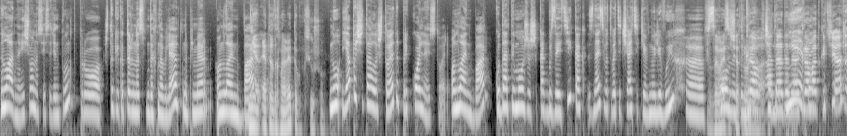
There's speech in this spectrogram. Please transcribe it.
Ну ладно, еще у нас есть один пункт про штуки, которые нас вдохновляют. Например, онлайн-бар. Нет, это вдохновляет только Ксюшу. Ну, я посчитала, что это прикольная история. Онлайн-бар, куда ты можешь как бы зайти, как, знаете, вот в эти чатики в нулевых, э, в Называется комнаты. чат-рулет. Кров- Чат- А, да, да, да, Нет, кроватка чата.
